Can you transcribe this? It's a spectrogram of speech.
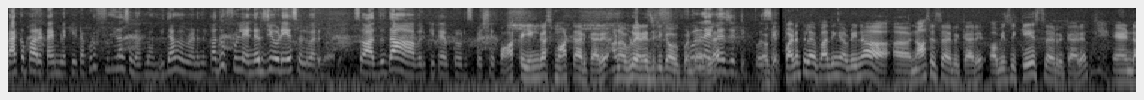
பேக்கப் ஆகிற டைமில் கேட்டால் கூட ஃபுல்லாக சொல்லுவார் மேம் இதான் மேம் நடந்திருக்கு. அதுவும் ஃபுல் எனர்ஜியோடயே சொல்லுவார். ஸோ அதுதான் அவர்கிட்ட இருக்கிற ஒரு ஸ்பெஷல் பார்க்க எங்க ஸ்மார்ட்டா இருக்காரு ஆனா இவ்வளவு எனர்ஜெட்டிக்கா ஒர்க் ஃபுல் பண்றாரு எனர்ஜெட்டிக் ஓகே படத்துல பாத்தீங்க அப்படின்னா நாசிர் சார் இருக்காரு ஆப்வியஸ்லி கேஸ் சார் இருக்காரு. அண்ட்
